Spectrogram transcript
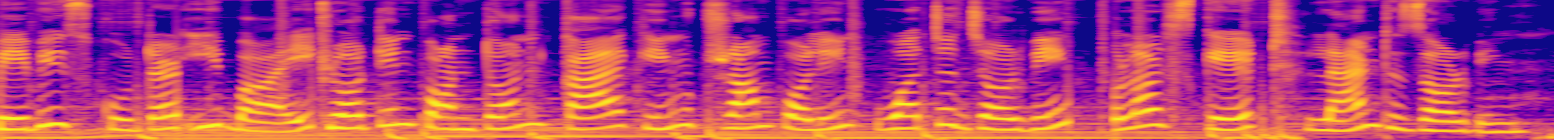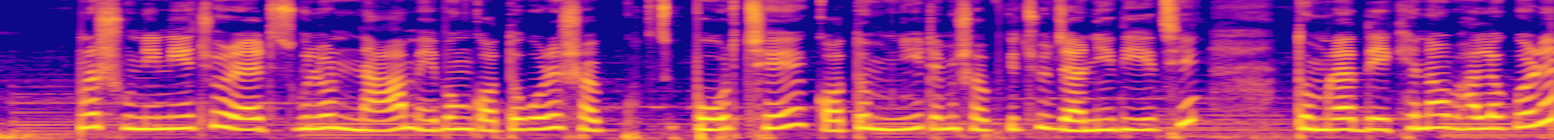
baby scooter e bike floating pontoon, kayaking, trampoline, water zorbing, roller skate, land zorbing. তোমরা শুনে নিয়েছো রাইডসগুলোর নাম এবং কত করে সব পড়ছে, কত মিনিট আমি সব কিছু জানিয়ে দিয়েছি। তোমরা দেখে নাও ভালো করে।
